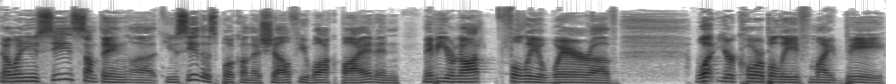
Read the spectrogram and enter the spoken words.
Now when you see something uh, you see this book on the shelf you walk by it and maybe you're not fully aware of what your core belief might be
